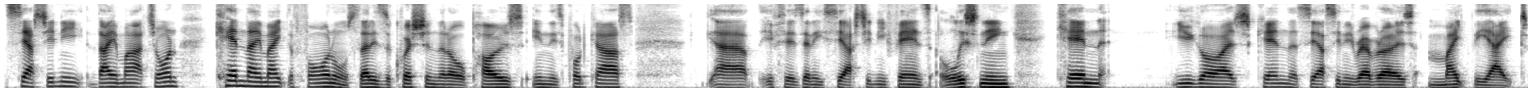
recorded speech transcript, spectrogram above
South Sydney, they march on. Can they make the finals? That is the question that I'll pose in this podcast. Uh, if there's any South Sydney fans listening, can you guys, can the South Sydney Rabbitohs make the eight?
